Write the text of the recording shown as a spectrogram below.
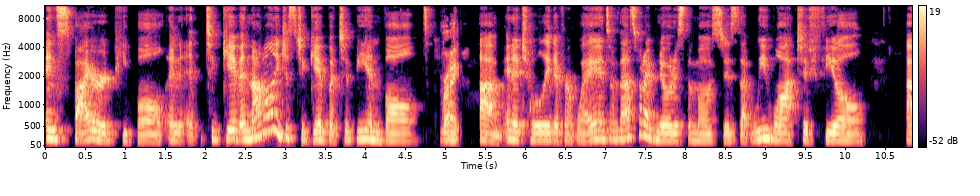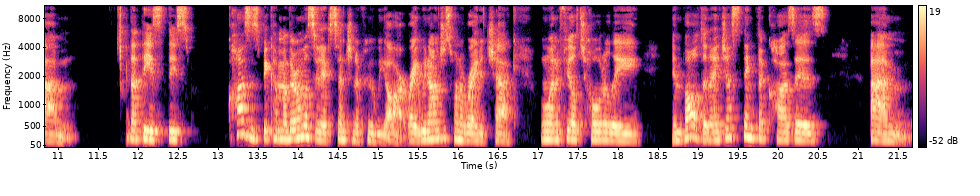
inspired people and, and, to give and not only just to give but to be involved right um, in a totally different way. And so that's what i've noticed the most is that we want to feel um, that these these causes become they're almost an extension of who we are right? We don't just want to write a check. We want to feel totally involved. And i just think the causes um,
